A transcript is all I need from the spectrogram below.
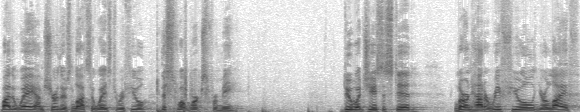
By the way, I'm sure there's lots of ways to refuel. This is what works for me. Do what Jesus did. Learn how to refuel your life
